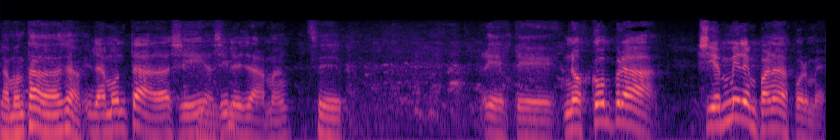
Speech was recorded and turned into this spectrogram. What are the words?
La montada de allá. la montada, sí, así le llaman, Sí. este, nos compra 100.000 empanadas por mes.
